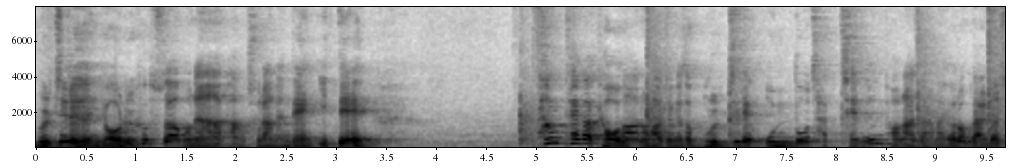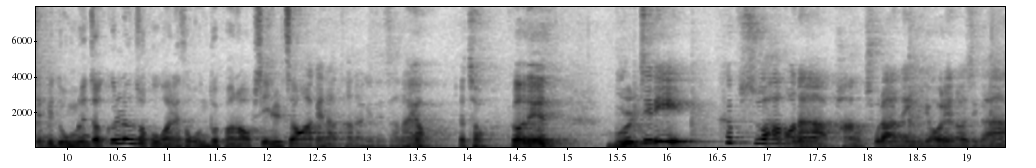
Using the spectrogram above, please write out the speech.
물질은 열을 흡수하거나 방출하는데 이때 상태가 변화하는 과정에서 물질의 온도 자체는 변하지 않아요. 여러분 알다시피 녹는 점, 끓는 점 구간에서 온도 변화 없이 일정하게 나타나게 되잖아요. 그렇죠? 그거는 물질이 흡수하거나 방출하는 이 열 에너지가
